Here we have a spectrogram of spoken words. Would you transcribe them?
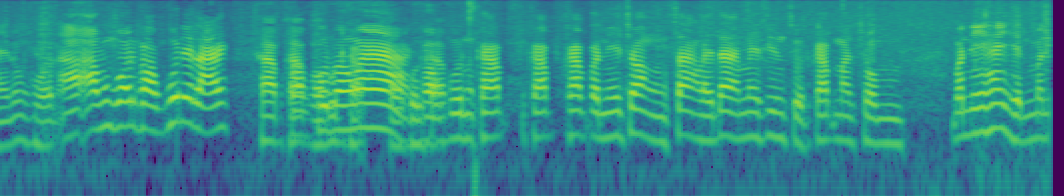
ให้ลุงพลเอาเอาลุงพลขอบคุณได้หลายครับขอบคุณมากมากขอบคุณขคอรับบคุณครับครับครับวันนี้ช่องสร้างรายได้ไม่สิ้นสุดครับมาชม วันนี้ให้เห็นมัน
